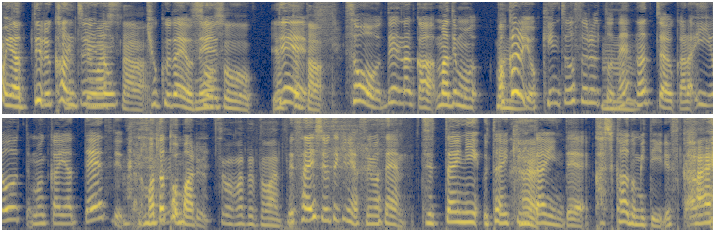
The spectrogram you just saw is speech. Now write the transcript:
もやってる感じの曲だよね。そうそうやってた。そう。でなんかまあでもわかるよ、緊張するとね、うん。なっちゃうからいいよってもう一回やってって言ったらまた止まる。そうまた止まってで最終的にはすいません。絶対に歌い切りたいんで、歌詞カード見ていいですか、はい。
